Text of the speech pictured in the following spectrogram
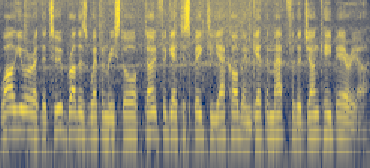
While you are at the Two Brothers Weaponry store, don't forget to speak to Jakob and get the map for the junk heap area.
